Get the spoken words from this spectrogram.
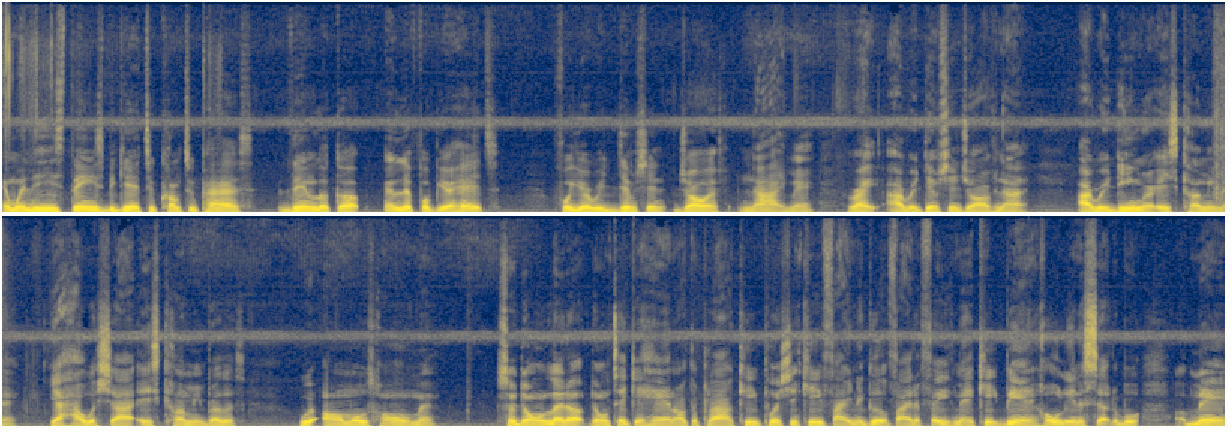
And when these things begin to come to pass, then look up and lift up your heads, for your redemption draweth nigh, man. Right, our redemption draweth nigh. Our Redeemer is coming, man. Yahawah is coming, brothers. We're almost home, man. So don't let up. Don't take your hand off the plow. Keep pushing. Keep fighting the good fight of faith, man. Keep being holy and acceptable Uh, man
